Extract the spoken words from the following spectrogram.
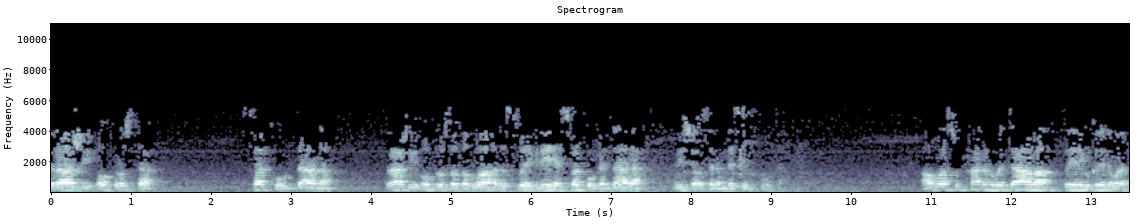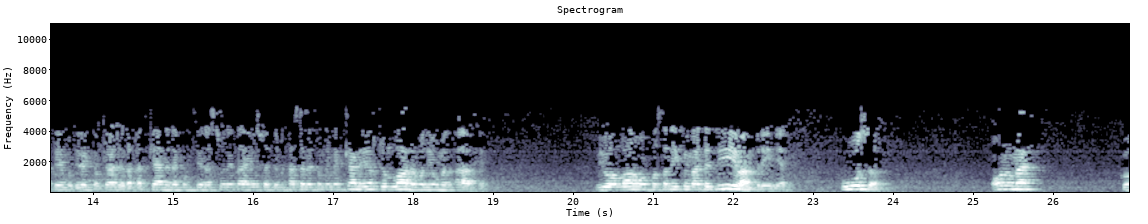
traži oprosta svakog dana traži oprosta od Allaha za svoje grijehe svakoga dana više od 70 puta. Allah subhanahu wa ta'ala, prije nego krenemo na temu, direktno kaže da kad kane nekom ti rasulillahi usvetem hasanetom li men kane jerđu Allahe vol jeumen ahir. Vi u Allahovom poslaniku imate divan primjer, uzor. Onome ko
